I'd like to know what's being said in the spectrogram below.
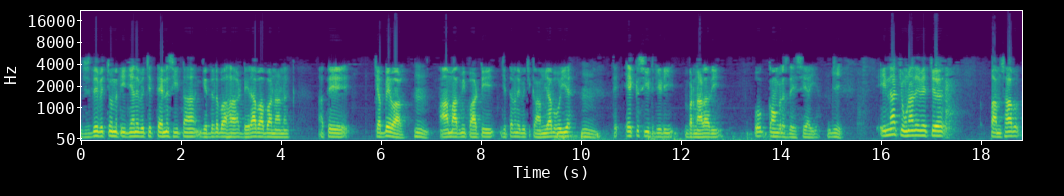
ਜਿਸ ਦੇ ਵਿੱਚੋਂ ਨਤੀਜਿਆਂ ਦੇ ਵਿੱਚ ਤਿੰਨ ਸੀਟਾਂ ਗਿੱਦੜਬਾਹਾ ਡੇਰਾ ਬਾਬਾ ਨਾਨਕ ਅਤੇ ਚੱਬੇਵਾਲ। ਹੂੰ। ਆਮ ਆਦਮੀ ਪਾਰਟੀ ਜਿੱਤਣ ਦੇ ਵਿੱਚ ਕਾਮਯਾਬ ਹੋਈ ਹੈ। ਹੂੰ। ਤੇ ਇੱਕ ਸੀਟ ਜਿਹੜੀ ਬਰਨਾਲਾ ਦੀ ਉਹ ਕਾਂਗਰਸ ਦੇ ਹਿੱਸੇ ਆਈ ਹੈ। ਜੀ। ਇਹਨਾਂ ਚੋਣਾਂ ਦੇ ਵਿੱਚ ਪੰਮ ਸਾਹਿਬ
